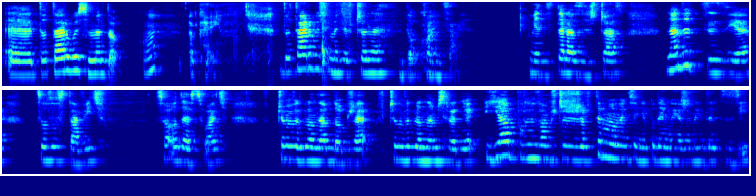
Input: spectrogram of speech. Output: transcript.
E, Dotarłyśmy do... Okej. Dotarłyśmy, dziewczyny, do końca. Więc teraz jest czas na decyzję, co zostawić, co odesłać, w czym wyglądam dobrze, w czym wyglądam średnio. I ja powiem Wam szczerze, że w tym momencie nie podejmuję żadnych decyzji,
